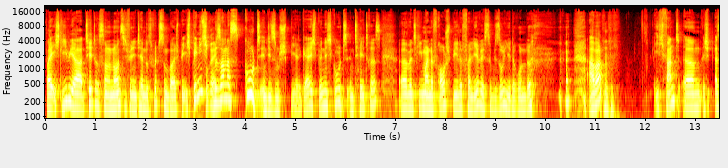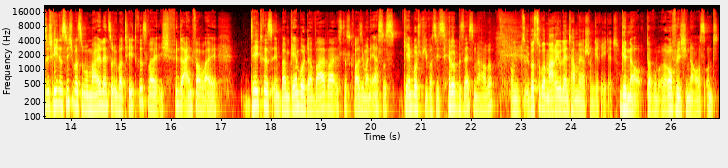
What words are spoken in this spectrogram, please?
weil ich liebe ja Tetris 99 für Nintendo Switch zum Beispiel. Ich bin nicht Korrekt. besonders gut in diesem Spiel, gell? Ich bin nicht gut in Tetris. Äh, wenn ich gegen meine Frau spiele, verliere ich sowieso jede Runde. Aber ich fand, ähm, ich, also ich rede jetzt nicht über Super Mario Land, so über Tetris, weil ich finde einfach, weil Tetris in, beim Gameboy der Wahl war, ist das quasi mein erstes Gameboy-Spiel, was ich selber besessen habe. Und über Super Mario Land haben wir ja schon geredet. Genau, darüber, darauf will ich hinaus. Und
